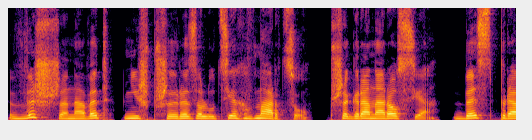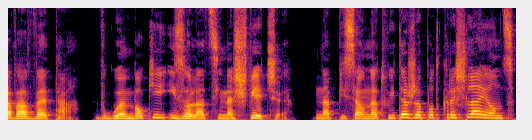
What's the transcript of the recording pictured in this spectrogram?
wyższe nawet niż przy rezolucjach w marcu. Przegrana Rosja, bez prawa weta, w głębokiej izolacji na świecie. Napisał na Twitterze, podkreślając,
